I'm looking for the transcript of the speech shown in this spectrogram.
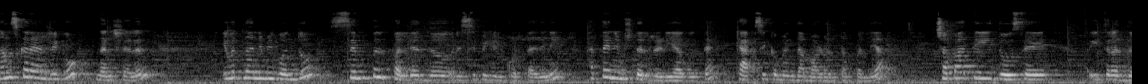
ನಮಸ್ಕಾರ ಎಲ್ರಿಗೂ, ನಾನು ಶರಣ್. ಇವತ್ತು ನಾನು ನಿಮಗೊಂದು ಸಿಂಪಲ್ ಪಲ್ಯದ ರೆಸಿಪಿ ಹೇಳ್ಕೊಡ್ತಾ ಇದ್ದೀನಿ. ಹತ್ತೇ ನಿಮಿಷದಲ್ಲಿ ರೆಡಿ ಆಗುತ್ತೆ. ಕ್ಯಾಪ್ಸಿಕಮ್ ಇಂದ ಮಾಡುವಂಥ ಪಲ್ಯ. ಚಪಾತಿ, ದೋಸೆ, ಈ ಥರದ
